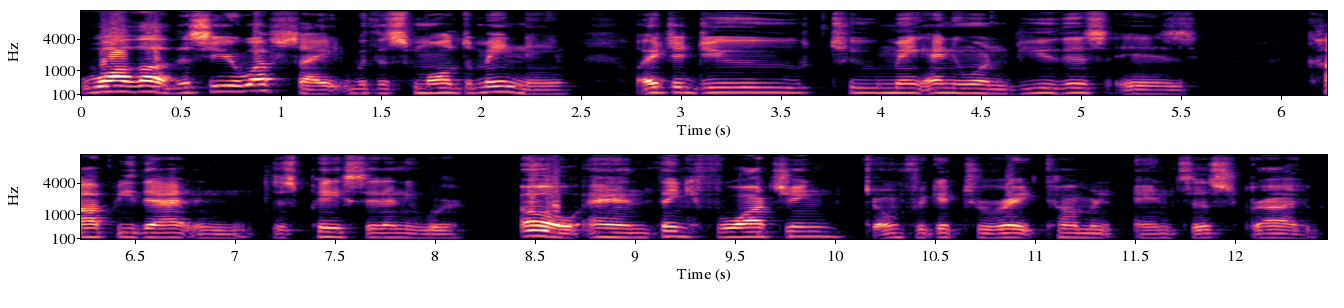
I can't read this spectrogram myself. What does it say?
Voila, this is your website with a small domain name. All you have to do to make anyone view this is copy that and just paste it anywhere. Oh, and thank you for watching. Don't forget to rate, comment, and subscribe.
